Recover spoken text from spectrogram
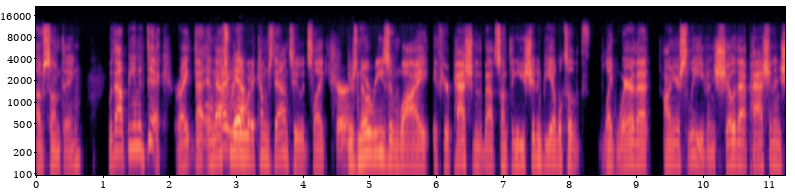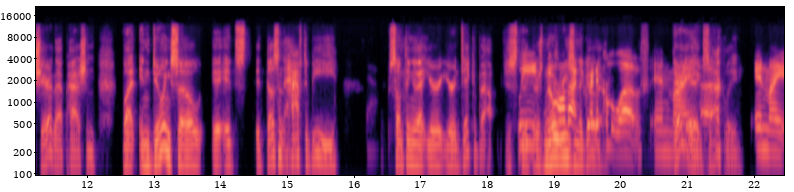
of something without being a dick, right? That and that's Uh, really yeah. what it comes down to. It's like Sure. there's no reason why if you're passionate about something, you shouldn't be able to like wear that on your sleeve and show that passion and share that passion. But in doing so, it, it's it doesn't have to be something that you're you're a dick about. Just that We, there's no reason to go there. critical love in There, my yeah, uh, exactly. in my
